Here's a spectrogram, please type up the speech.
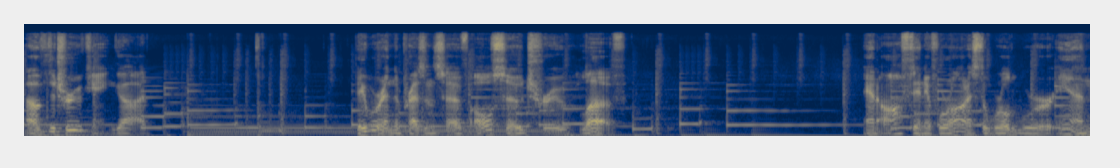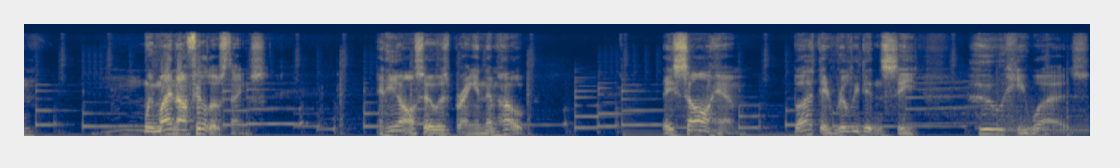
of the true King, God. They were in the presence of also true love. And often, if we're honest, the world we're in, we might not feel those things. And he also was bringing them hope. They saw him, but they really didn't see who he was.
